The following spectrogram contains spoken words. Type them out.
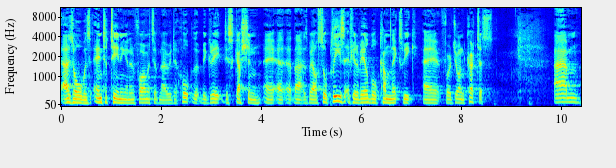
as always, entertaining and informative now. We'd hope there would be great discussion uh, at, at, that as well. So please, if you're available, come next week uh, for John Curtice. Um,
